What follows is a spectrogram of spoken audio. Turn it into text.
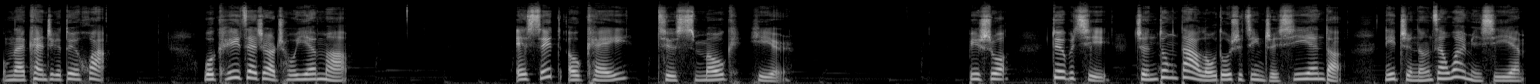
我们来看这个对话。我可以在这儿抽烟吗？Is it OK to smoke here？B 说：“对不起，整栋大楼都是禁止吸烟的，你只能在外面吸烟。”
